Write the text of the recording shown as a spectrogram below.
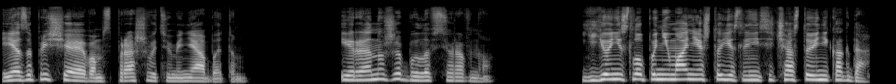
Я запрещаю вам спрашивать у меня об этом. Ирен уже было все равно. Ее несло понимание, что если не сейчас, то и никогда.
